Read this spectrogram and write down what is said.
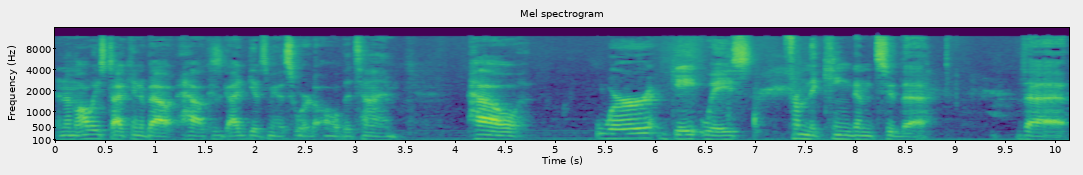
And I'm always talking about how, because God gives me this word all the time, how we're gateways from the kingdom to the the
